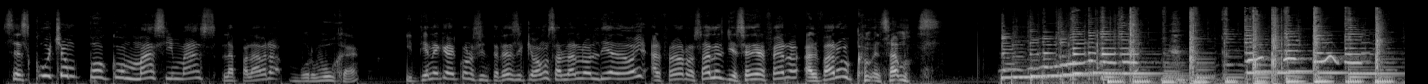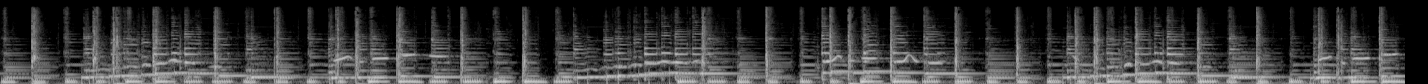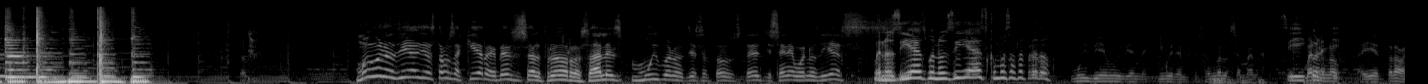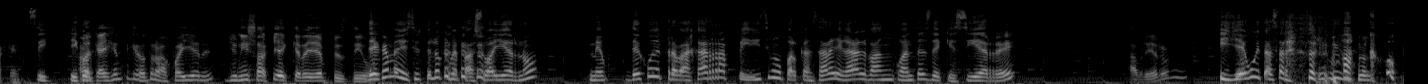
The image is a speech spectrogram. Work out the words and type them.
Se escucha un poco más y más la palabra burbuja y tiene que ver con los intereses y que vamos a hablarlo el día de hoy. Alfredo Rosales, Yesenia Alfaro, Alfaro, comenzamos. Regreso. Alfredo Rosales. Muy buenos días a todos ustedes. Yesenia, buenos días. Buenos días, buenos días. ¿Cómo estás, Alfredo? Muy bien, muy bien. Aquí, mira, empezando la semana. Sí, Bueno, no, ayer trabajé. sí. Y Aunque hay gente que no trabajó ayer, ¿eh? Yo ni sabía que era día festivo. déjame decirte lo que me pasó ayer, ¿no? Me dejo de trabajar rapidísimo para alcanzar a llegar al banco antes de que cierre ¿Abrieron? y llego y está cerrado el banco.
